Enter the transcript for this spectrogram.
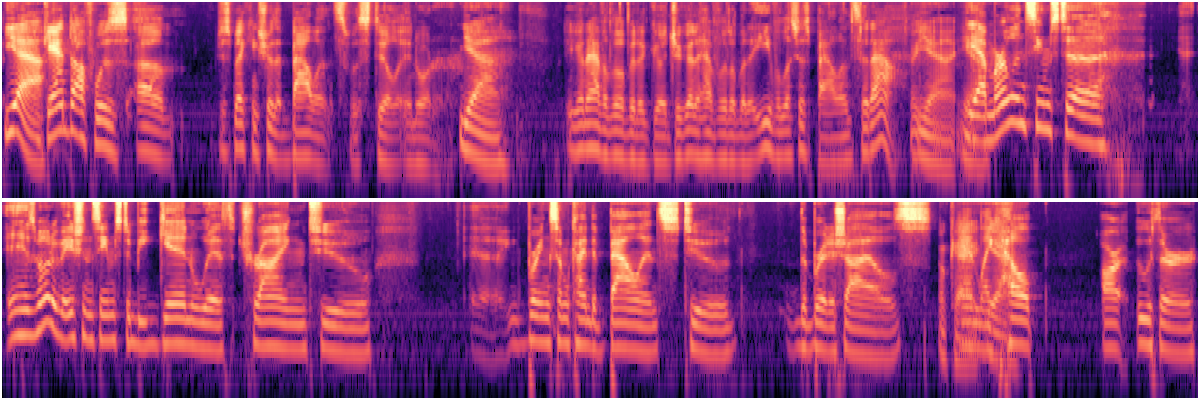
Yeah, Gandalf was um, just making sure that balance was still in order. yeah, You're gonna have a little bit of good. You're gonna have a little bit of evil. Let's just balance it out. yeah, yeah. Yeah. Merlin seems to his motivation seems to begin with trying to uh, bring some kind of balance to the British Isles. Okay, and like yeah. help our Uther.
